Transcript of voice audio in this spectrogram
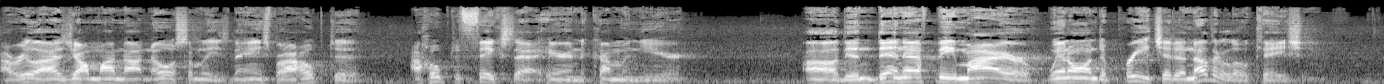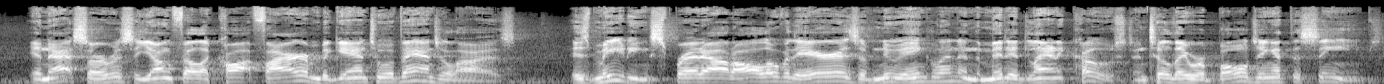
I realize y'all might not know some of these names, but I hope to, I hope to fix that here in the coming year. Uh, then, then F.B. Meyer went on to preach at another location. In that service, a young fellow caught fire and began to evangelize. His meetings spread out all over the areas of New England and the mid Atlantic coast until they were bulging at the seams.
